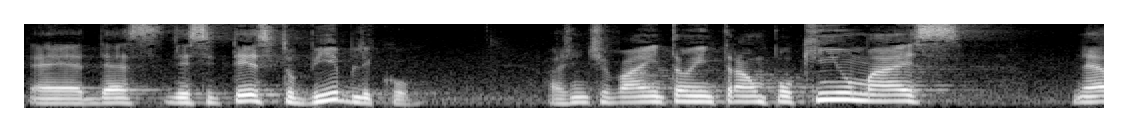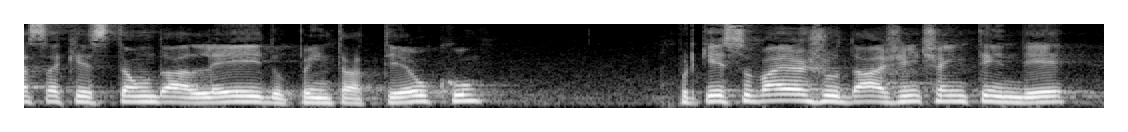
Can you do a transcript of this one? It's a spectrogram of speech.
é, desse, desse texto bíblico, a gente vai então entrar um pouquinho mais nessa questão da lei do Pentateuco, porque isso vai ajudar a gente a entender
